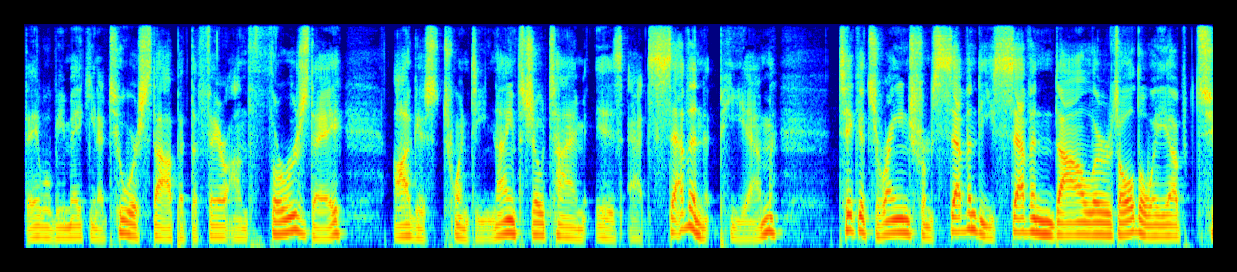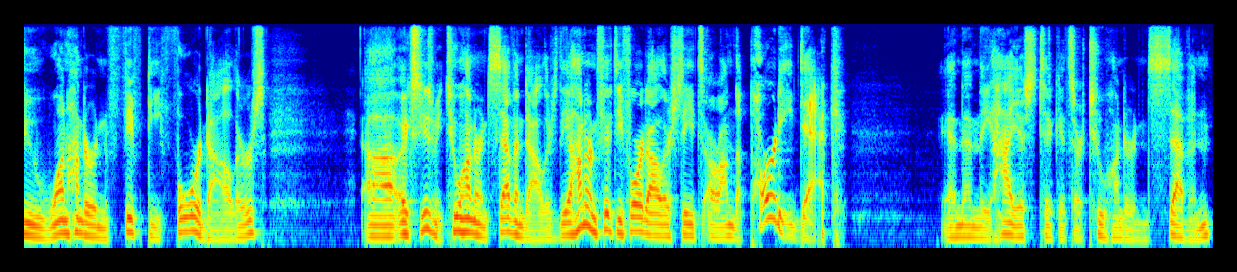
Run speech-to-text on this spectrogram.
They will be making a tour stop at the fair on Thursday, August 29th. Showtime is at 7 p.m. Tickets range from $77 all the way up to $154. Uh, excuse me, $207. The $154 seats are on the party deck, and then the highest tickets are 207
